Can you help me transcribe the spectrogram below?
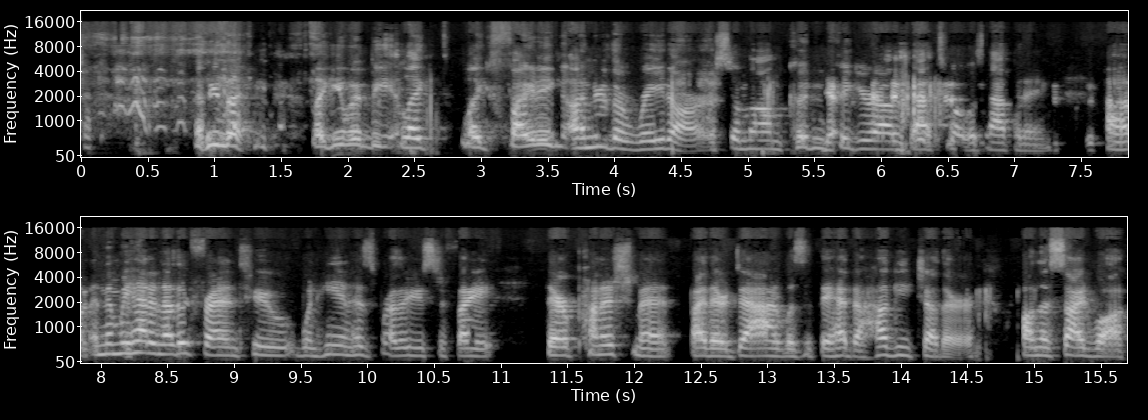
I mean, like, like it would be like like fighting under the radar, so mom couldn't yeah. figure out that's what was happening. Um, and then we had another friend who, when he and his brother used to fight, their punishment by their dad was that they had to hug each other on the sidewalk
